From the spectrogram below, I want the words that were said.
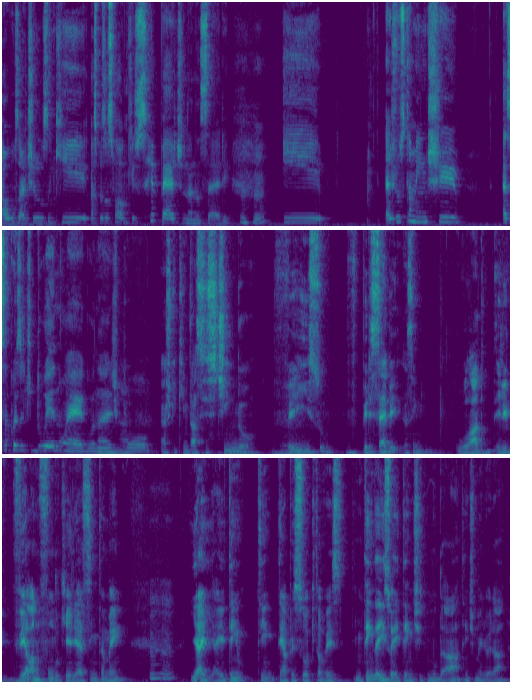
alguns artigos em que as pessoas falam que isso se repete né, na série. Uhum. E é justamente essa coisa de doer no ego, né? Hum, tipo. Acho que quem tá assistindo vê isso, percebe, assim, o lado. Ele vê lá no fundo que ele é assim também. Uhum. E aí? Aí tem, tem, tem a pessoa que talvez entenda isso aí, tente mudar, tente melhorar.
